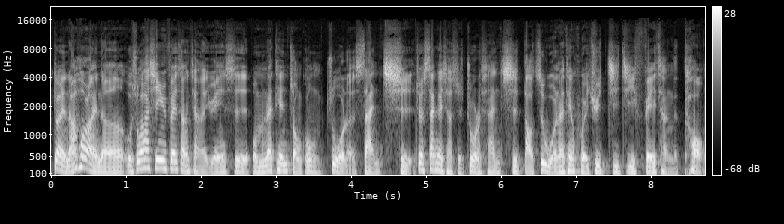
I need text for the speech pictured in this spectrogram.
对，然后后来呢？我说他性欲非常强的原因是我们那天总共做了三次，就三个小时做了三次，导致我那天回去鸡鸡非常的痛。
